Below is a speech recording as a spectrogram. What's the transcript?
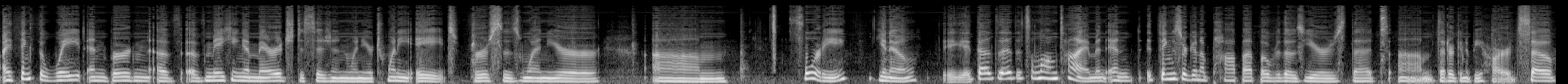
I think the weight and burden of, of making a marriage decision when you're 28 versus when you're um, 40, you know, it, that, a long time, and, and things are going to pop up over those years that um, that are going to be hard. So,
